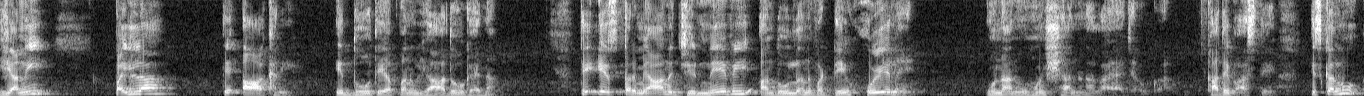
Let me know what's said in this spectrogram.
ਯਾਨੀ ਪਹਿਲਾ ਤੇ ਆਖਰੀ, ਇਹ ਦੋ ਤੇ ਆਪਾਂ ਨੂੰ ਯਾਦ ਹੋ ਗਏ ਨਾ। ਤੇ ਇਸ ਦਰਮਿਆਨ ਜਿੰਨੇ ਵੀ ਅੰਦੋਲਨ ਵੱਡੇ ਹੋਏ ਨੇ ਉਹਨਾਂ ਨੂੰ ਹੁਣ ਛਾਨਣਾ ਲਾਇਆ ਜਾਊਗਾ। ਕਾਦੇ ਵਾਸਤੇ? ਇਸ ਗੱਲ ਨੂੰ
